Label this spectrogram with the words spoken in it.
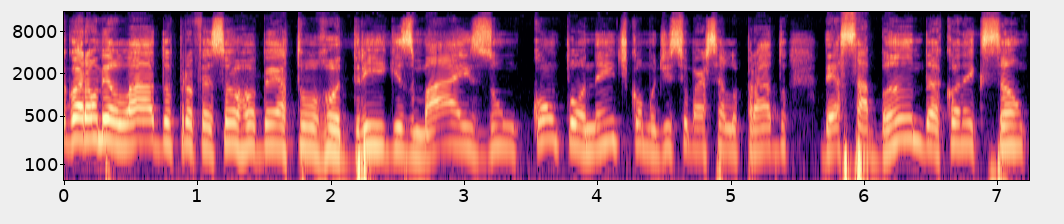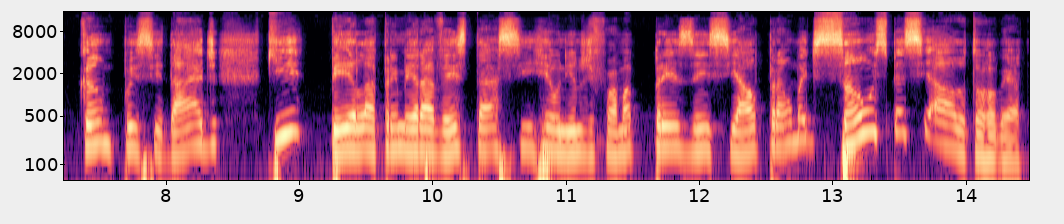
agora ao meu lado, professor Roberto Rodrigues, mais um componente, como disse o Marcelo Prado, dessa banda Conexão Campo e Cidade, que pela primeira vez está se reunindo de forma presencial para uma edição especial, doutor Roberto.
